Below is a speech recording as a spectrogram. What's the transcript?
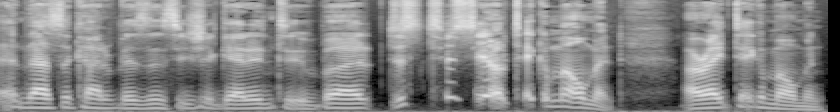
and that's the kind of business you should get into. But just, just you know, take a moment. All right, take a moment,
